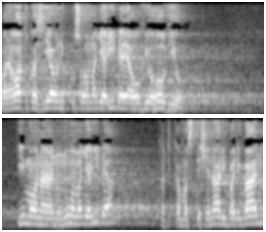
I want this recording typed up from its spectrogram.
wana watu kazi yao ni kusoma majarida ya hovyo hovyo. Ima wananunua majarida katika mastationari mbalimbali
